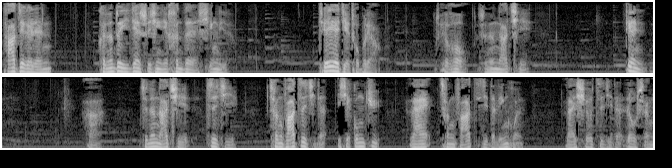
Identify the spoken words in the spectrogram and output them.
他这个人可能对一件事情已经恨在心里了，解也解脱不了，最后只能拿起电啊，只能拿起自己惩罚自己的一些工具来惩罚自己的灵魂。来修自己的肉身，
